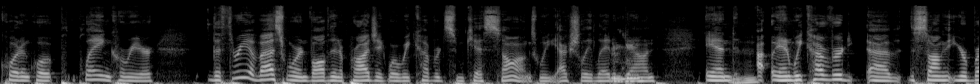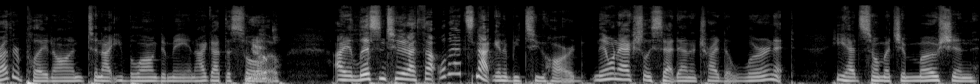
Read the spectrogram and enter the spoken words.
quote unquote playing career. The three of us were involved in a project where we covered some Kiss songs. We actually laid them mm-hmm. down, and mm-hmm. uh, and we covered uh, the song that your brother played on "Tonight You Belong to Me," and I got the solo. Yep. I listened to it. I thought, well, that's not going to be too hard. And then when I actually sat down and tried to learn it, he had so much emotion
